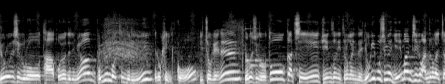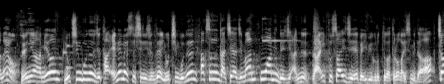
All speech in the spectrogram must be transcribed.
이런 식으로 다 보여드리면 볼륨 버튼들이 이렇게 있고 이쪽에는 이런 식으로 똑같이 비행선이 들어가 있는데 여기 보시면 얘만 지금 안 들어가 있잖아요. 왜냐하면 이 친구는 이제 다 MMS 시리즈인데 이 친구는 박스는 같이 하지만 호환은 되지 않는 life size의 베이비 그루트가 들어가 있습니다 자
